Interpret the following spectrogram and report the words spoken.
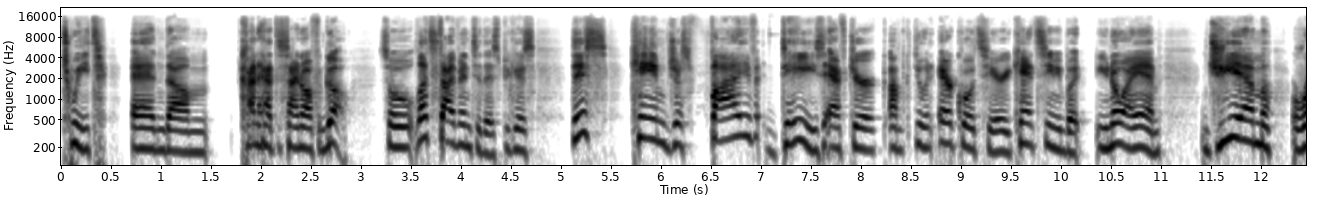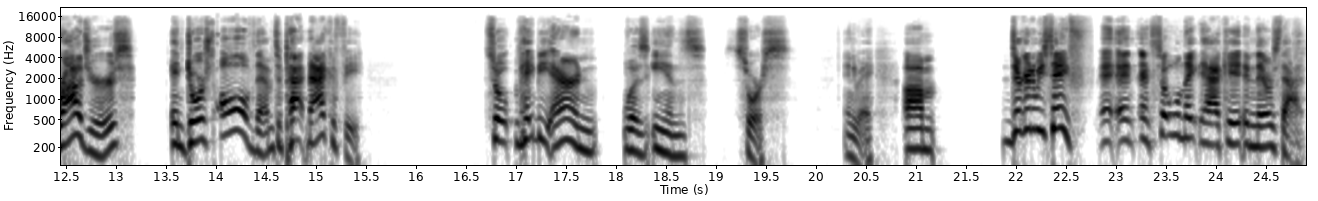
tweet and um, kind of had to sign off and go. So let's dive into this because this came just five days after I'm doing air quotes here. You can't see me, but you know I am. GM Rodgers endorsed all of them to Pat McAfee. So maybe Aaron was Ian's source. Anyway, um, they're going to be safe, and, and, and so will Nate Hackett, and there's that.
